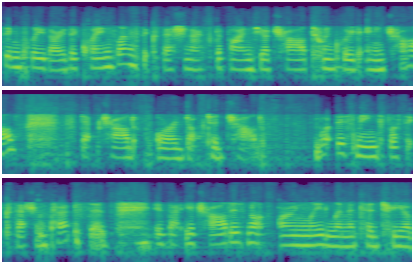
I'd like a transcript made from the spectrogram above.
simply, though, the Queensland Succession Act defines your child to include any child, stepchild, or adopted child. What this means for succession purposes is that your child is not only limited to your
